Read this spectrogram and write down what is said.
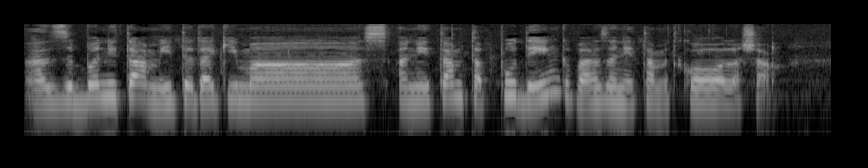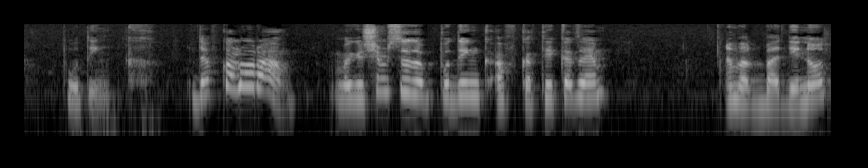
אז בוא ניתם, איתדקימאס. אני אטעם את הפודינג, ואז אני אטעם את כל השאר. פודינג. דווקא לא רע. מרגישים שזה פודינג אבקתי כזה, אבל בעדינות.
